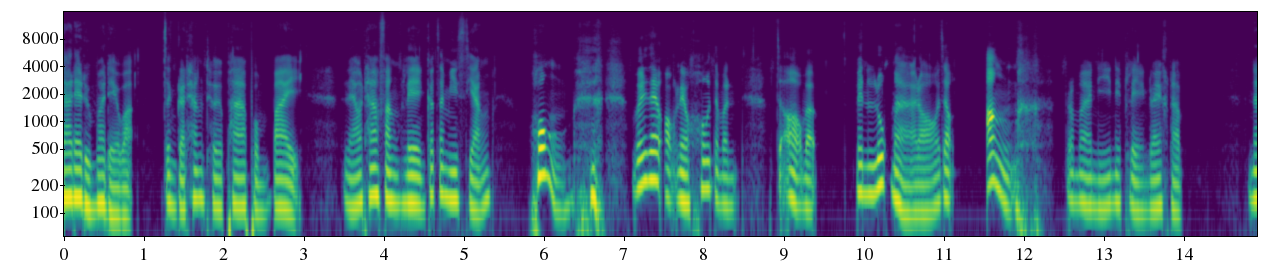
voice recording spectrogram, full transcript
ดาเดรุมาเดวะจนกระทั่งเธอพาผมไป แล้วถ้าฟังเพลงก็จะมีเสียงห้อง ไม่ได้ออกแนวห้องแต่มันจะออกแบบเป็นลูกหมาร้องจะอั้งประมาณนี้ในเพลงด้วยครับ ใน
